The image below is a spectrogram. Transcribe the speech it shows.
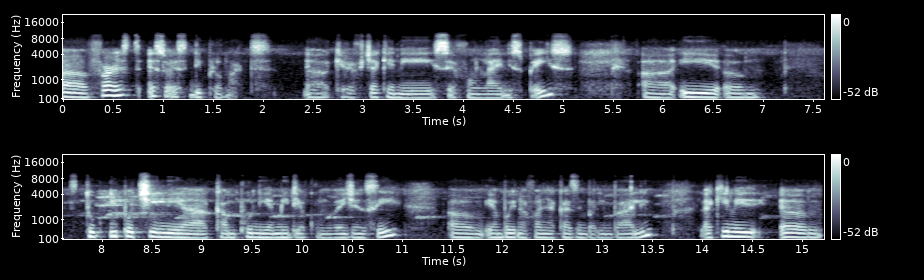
Uh, first, SOS Diplomat Uh, kirefu chake ni Safe Online Space. Uh, hii um, ipo chini ya kampuni ya Media Convergency um, ambayo inafanya kazi mbalimbali mbali. Lakini um,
